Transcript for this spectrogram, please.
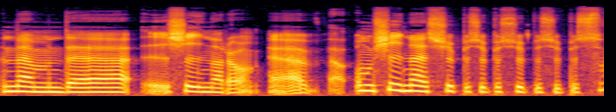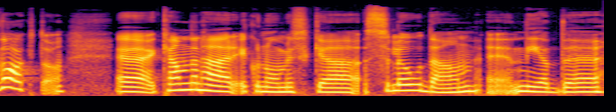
nämnde Kina då. Eh, om Kina är super, super, super, super svagt då. Eh, kan den här ekonomiska slowdown, eh, ned... Vad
